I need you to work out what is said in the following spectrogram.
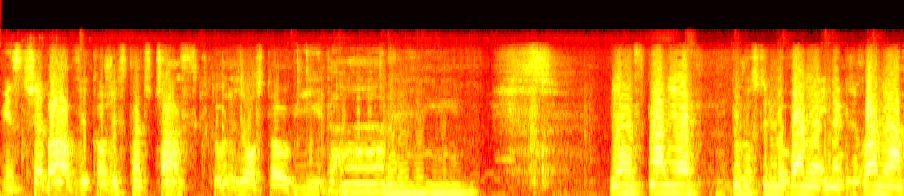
Więc trzeba wykorzystać czas, który został mi dany. Miałem w planie dużo streamowania i nagrywania.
